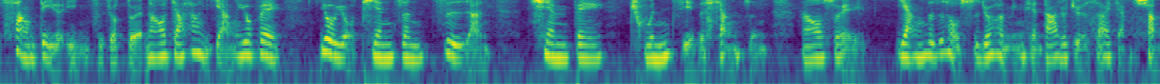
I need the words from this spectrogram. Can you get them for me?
上帝的影子，就对。然后加上羊又被又有天真、自然、谦卑、纯洁的象征，然后所以。羊的这首诗就很明显，大家就觉得是在讲上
